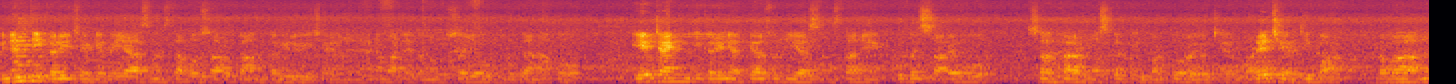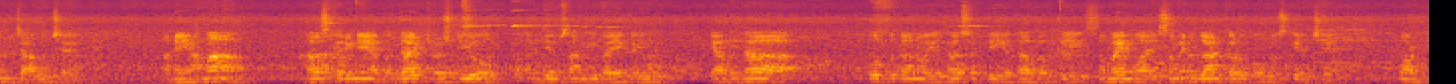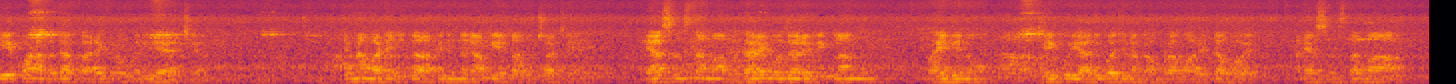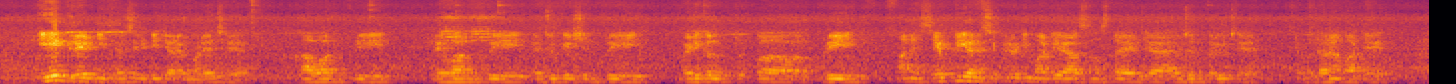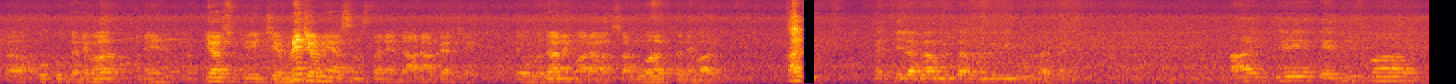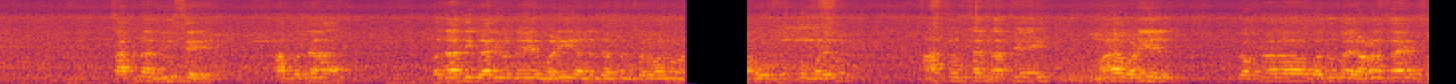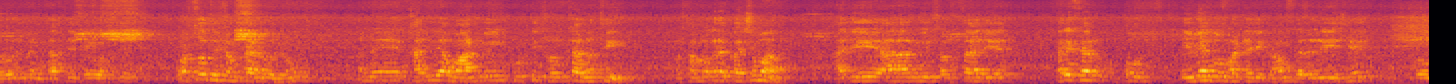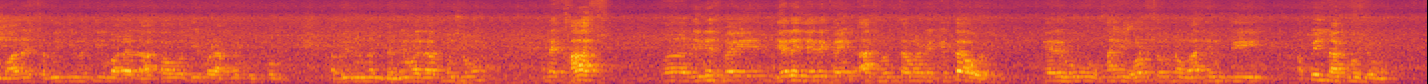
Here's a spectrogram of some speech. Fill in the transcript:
વિનંતી કરી છે કે ભાઈ આ સંસ્થા બહુ સારું કામ કરી રહી છે અને એના માટે તમે સહયોગ, યોગદાન આપો. એ ટાઈમથી કરીને અત્યાર સુધી આ સંસ્થાને ખૂબ જ સારો એવો સહકાર, મસ્કતથી મળતો રહ્યો છે, મળે છે, હજી પણ પ્રવાહ આનંદ ચાલુ છે. અને આમાં ખાસ કરીને આ બધા ટ્રસ્ટીઓ, જેમ શાંતિભાઈએ કહ્યું કે આ બધા પોતપોતાનો યથાશક્તિ, યથાભક્તિ, સમયનું આજે, સમયનું દાન કરવું બહુ મુશ્કેલ છે. પણ તે પણ આ બધા કાર્યક્રમો કરી રહ્યા છે. તેમના માટે જેટલા અભિનંદન આપીએ એટલા ઓછા છે. અને આ સંસ્થામાં વધારે વધારે વિકલાંગ ભાઈ બહેનો જે કોઈ આજુબાજુના ગામડામાં રહેતા હોય અને આ સંસ્થામાં એ ગ્રેડની ફેસિલિટી જ્યારે મળે છે, ખાવાનું ફ્રી રહેવાનું free education free medical free અને સેફટી અને સિક્યુરિટી માટે આ સંસ્થાએ જે આયોજન કર્યું છે, એ બધાના માટે ખૂબ ખૂબ ધન્યવાદ. અને અત્યાર સુધી જેમણે જેમણે આ સંસ્થાને દાન આપ્યા છે, તેઓ બધાને મારા સાધુવાદ, ધન્યવાદ. સ્થાપના દિવસે આ બધા પદાધિકારીઓને મળી અને દર્શન કરવાનો સંસ્થા સાથે મારા વડીલ ડૉક્ટર વધુભાઈ રાણા સાહેબ, સરોજબેન સાથે તે વખતે વર્ષોથી સંકળાયેલો છું અને ખાલી આ માંડવી પૂરતી સંસ્થા નથી, તો સમગ્ર કચ્છમાં આજે આ સંસ્થા જે ખરેખર બહુ દિવ્યાંગો માટે જે કામ કરી રહી છે, તો મારે સમિતિ વતી, મારા દાતાઓ વતી પણ આપને ખૂબ ખૂબ અભિનંદન, ધન્યવાદ આપું છું. અને ખાસ દિનેશભાઈ જ્યારે જ્યારે કંઈ આ સંસ્થા માટે કહેતા હોય ત્યારે હું ખાલી વોટ્સઅપના માધ્યમથી અપીલ નાખું છું.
